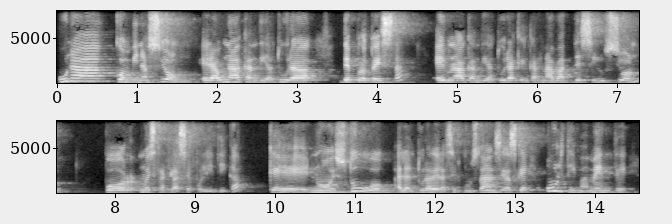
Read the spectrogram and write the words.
una combinación, era una candidatura de protesta, era una candidatura que encarnaba desilusión por nuestra clase política, que no estuvo a la altura de las circunstancias, que últimamente,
